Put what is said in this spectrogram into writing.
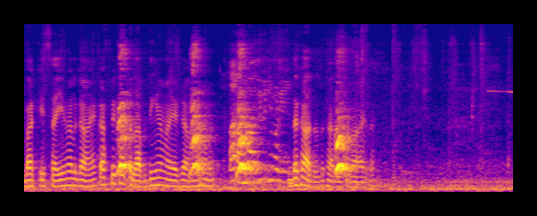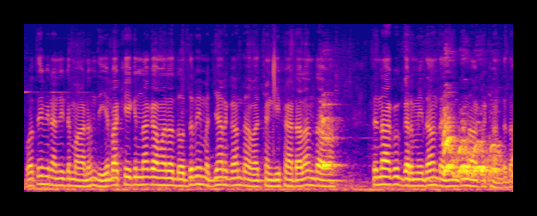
ਬਾਕੀ ਸਹੀ ਵੱਲ ਗਾਂ ਹੈ ਕਾਫੀ ਘੱਟ ਲੱਭਦੀਆਂ ਵਾ ਇਹ ਗਾਵਾਂ ਹੁਣ। ਮਾਰਾ ਦੀ ਦਿਖਾ ਦਿਓ ਦਿਖਾ ਦਿਓ ਸਵਾਜ ਦਾ ਬਹੁਤੇ ਵੀਰਾਂ ਦੀ ਡਿਮਾਂਡ ਹੁੰਦੀ ਹੈ ਬਾਕੀ ਕਿੰਨਾ ਗਾਵਾਂ ਦਾ ਦੁੱਧ ਵੀ ਮੱਝਾਂ ਵਰਗਾ ਹੁੰਦਾ ਵਾ ਚੰਗੀ ਫੈਟ ਵਾਲਾ ਹੁੰਦਾ ਵਾ ਤੇ ਨਾ ਕੋਈ ਗਰਮੀ ਦਾ ਹੁੰਦਾ ਜਾਂਦਾ ਨਾ ਕੋਈ ਠੰਡ ਦਾ।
